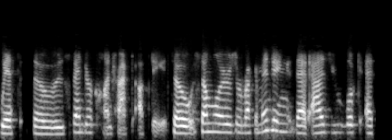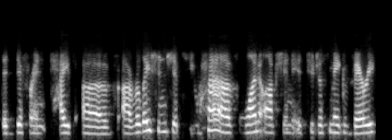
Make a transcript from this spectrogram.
with those vendor contract updates. So some lawyers are recommending that as you look at the different type of uh, relationships you have, one option is to just make very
